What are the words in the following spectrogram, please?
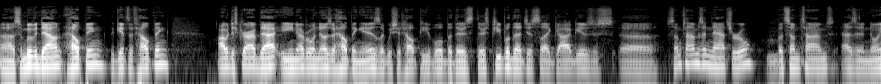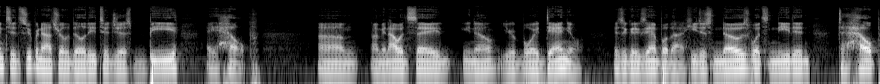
Uh, so moving down, helping the gift of helping. I would describe that. You know, everyone knows what helping is. Like we should help people, but there's there's people that just like God gives us uh, sometimes a natural, but sometimes as an anointed supernatural ability to just be a help. Um, I mean, I would say you know your boy Daniel is a good example of that. He just knows what's needed to help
